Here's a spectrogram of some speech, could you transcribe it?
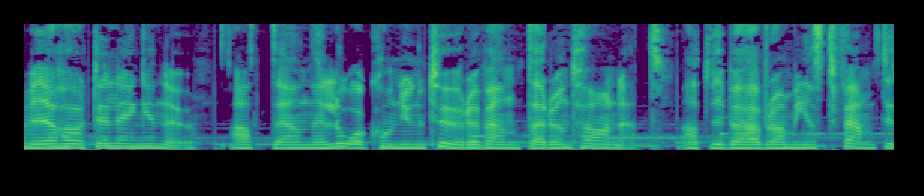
Vi har hört det länge nu, att en lågkonjunktur väntar runt hörnet. Att vi behöver ha minst 50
